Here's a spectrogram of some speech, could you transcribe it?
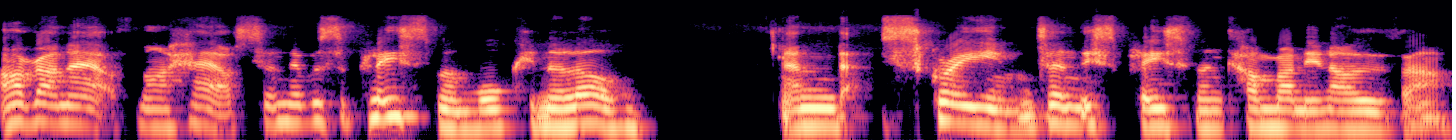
I ran out of my house, and there was a policeman walking along, and screamed, and this policeman come running over,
